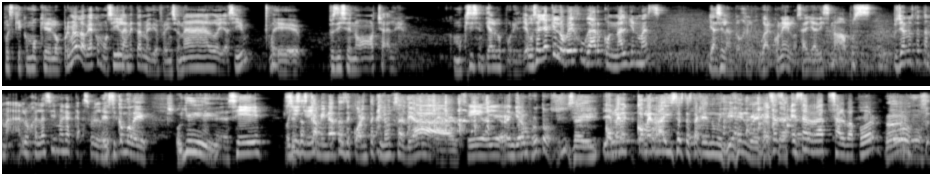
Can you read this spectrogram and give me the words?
pues que como que lo primero lo había como sí, la neta medio frencionado y así, eh, pues dice, no, chale, como que sí sentía algo por él. O sea, ya que lo ve jugar con alguien más, ya se le antoja el jugar con él. O sea, ya dice, no, pues, pues ya no está tan mal, ojalá sí me haga caso. el- Es así como de. Oye. Sí. pues Oye, esas caminatas de 40 kilómetros al día. Sí, oye. Rendieron frutos. sea, comer, comer raíces te está cayendo muy bien, güey. Esas, esas rats al vapor. Uf.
